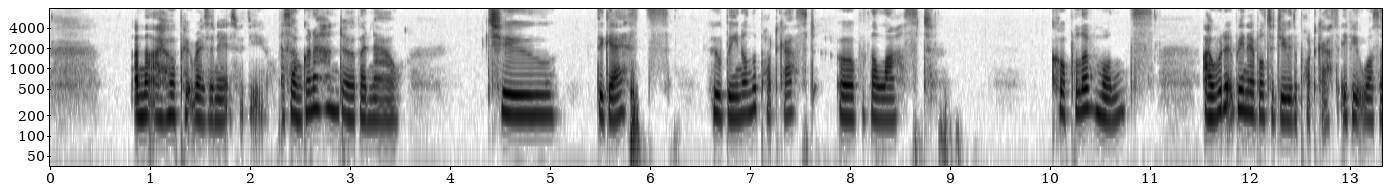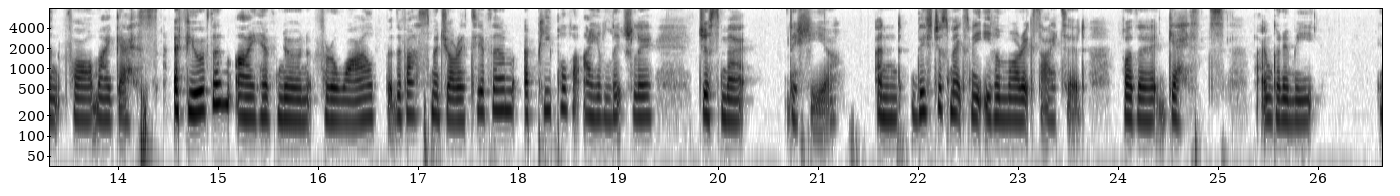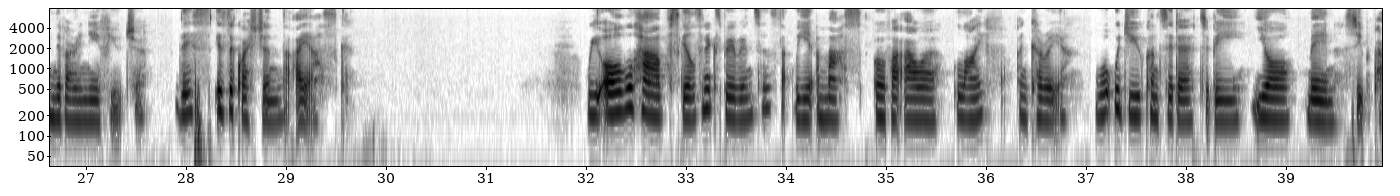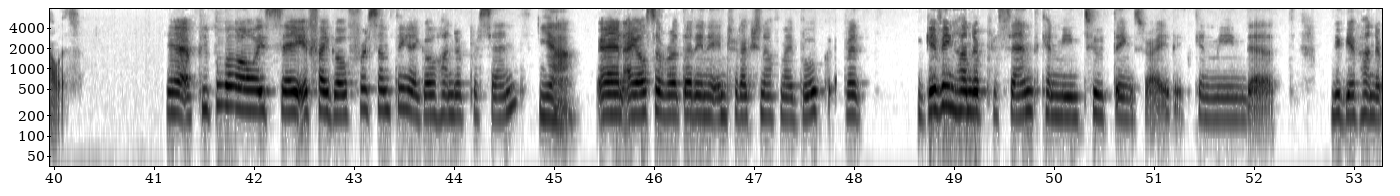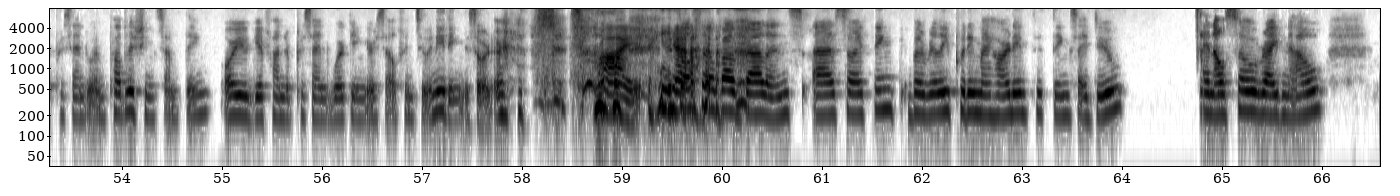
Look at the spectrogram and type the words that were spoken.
and that I hope it resonates with you. So I'm going to hand over now to the guests who've been on the podcast over the last couple of months. I wouldn't have been able to do the podcast if it wasn't for my guests. A few of them I have known for a while, but the vast majority of them are people that I have literally just met this year. And this just makes me even more excited for the guests that I'm going to meet in the very near future. This is the question that I ask we all have skills and experiences that we amass over our life and career. What would you consider to be your main superpowers? Yeah, people always say if I go for something, I go 100%. Yeah. And I also wrote that in the introduction of my book. But giving 100% can mean two things, right? It can mean that you give 100% when publishing something or you give 100% working yourself into an eating disorder so right it's yeah. also about balance uh, so i think but really putting my heart into things i do and also right now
